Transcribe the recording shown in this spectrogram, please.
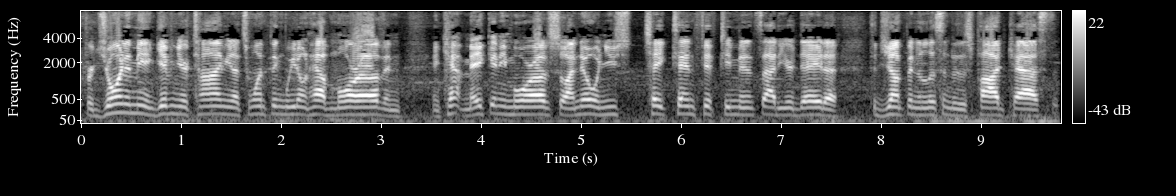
for joining me and giving your time. You know, it's one thing we don't have more of and, and can't make any more of. So I know when you take 10, 15 minutes out of your day to, to jump in and listen to this podcast,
